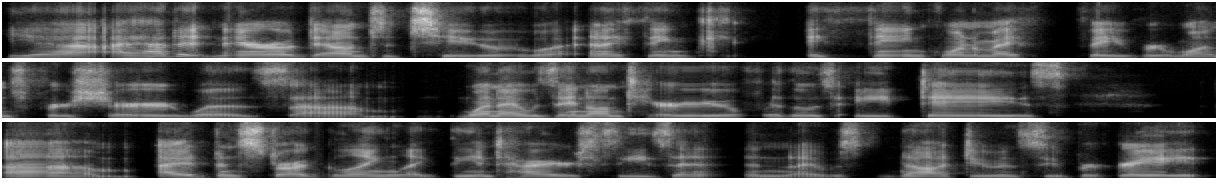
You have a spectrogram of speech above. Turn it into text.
yeah, I had it narrowed down to two, and I think I think one of my favorite ones for sure was um, when I was in Ontario for those eight days. Um, I had been struggling like the entire season, and I was not doing super great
